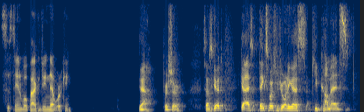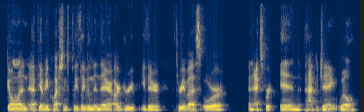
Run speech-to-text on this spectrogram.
Sustainable Packaging Networking. Yeah, for sure. Sounds good. Guys, thanks so much for joining us. Keep comments going. If you have any questions, please leave them in there. Our group, either the three of us or an expert in packaging, will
